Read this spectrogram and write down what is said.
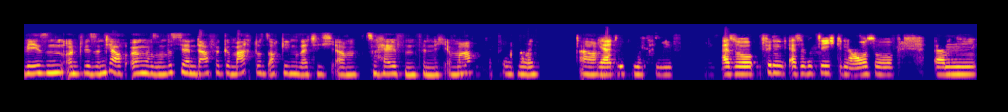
Wesen und wir sind ja auch irgendwo so ein bisschen dafür gemacht, uns auch gegenseitig ähm, zu helfen, finde ich immer. Mhm. Ja. ja, definitiv. Also finde, also das sehe ich genauso. Ähm,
